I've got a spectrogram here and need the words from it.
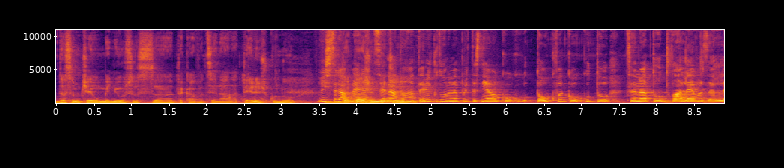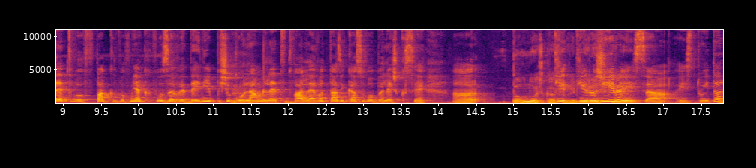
да съм чел меню с а, такава цена на телешко, но... Виж сега, да мене кажем, цената че... на телешкото не ме притеснява колко, толкова, колкото цената от 2 лева за лед в, пак в някакво заведение, пише голям лед 2 лева, тази касова бележка се а, Пълно е с ти, Тиражира и, с, и с Twitter.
